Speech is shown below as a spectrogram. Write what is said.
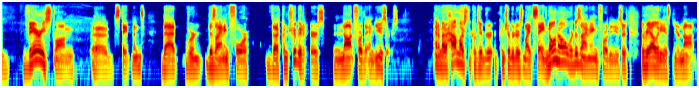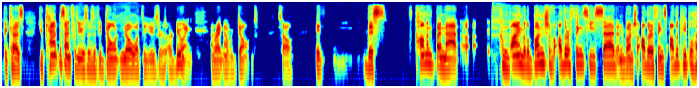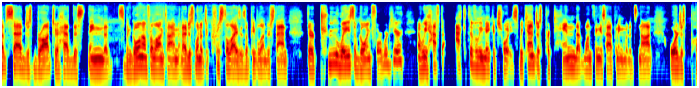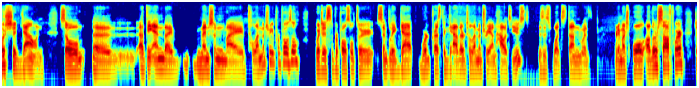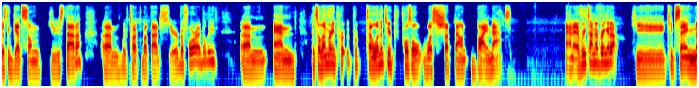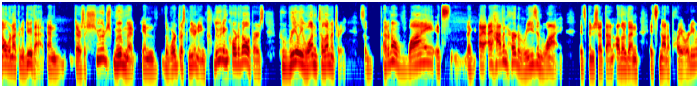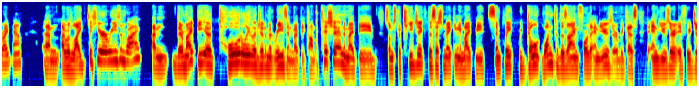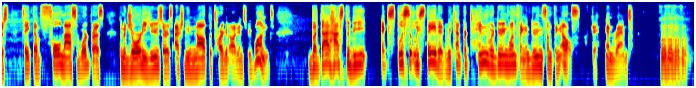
very strong uh, statement that we're designing for the contributors, not for the end users. And no matter how much the contributor, contributors might say, no, no, we're designing for the users, the reality is you're not because you can't design for the users if you don't know what the users are doing. And right now we don't. So it this comment by Matt uh, combined with a bunch of other things he said and a bunch of other things other people have said just brought to head this thing that's been going on for a long time. And i just wanted to crystallize it so people understand there are two ways of going forward here. And we have to actively make a choice we can't just pretend that one thing is happening when it's not or just push it down so uh, at the end i mentioned my telemetry proposal which is the proposal to simply get wordpress to gather telemetry on how it's used this is what's done with pretty much all other software just to get some use data. Um, we've talked about that here before, I believe. Um, and the telemetry, telemetry proposal was shut down by Matt. And every time I bring it up, he keeps saying, no, we're not going to do that. And there's a huge movement in the WordPress community, including core developers, who really want telemetry. So I don't know why it's like, I, I haven't heard a reason why it's been shut down other than it's not a priority right now. Um, I would like to hear a reason why. Um, there might be a totally legitimate reason. It might be competition. It might be some strategic decision making. It might be simply we don't want to design for the end user because the end user, if we just take the full mass of WordPress, the majority user is actually not the target audience we want. But that has to be explicitly stated. We can't pretend we're doing one thing and doing something else. Okay, and rant.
